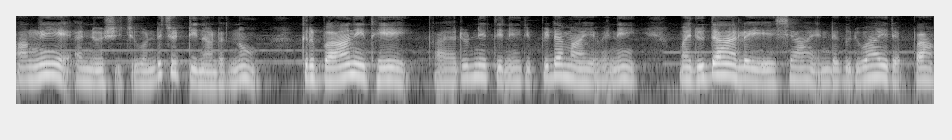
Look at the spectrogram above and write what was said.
അങ്ങയെ അന്വേഷിച്ചുകൊണ്ട് ചുറ്റി നടന്നു. കൃപാനിധേ കാരുണ്യത്തിന് ഇരിപ്പിടമായവനെ മരുതാലയേശ എന്റെ ഗുരുവായൂരപ്പ.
